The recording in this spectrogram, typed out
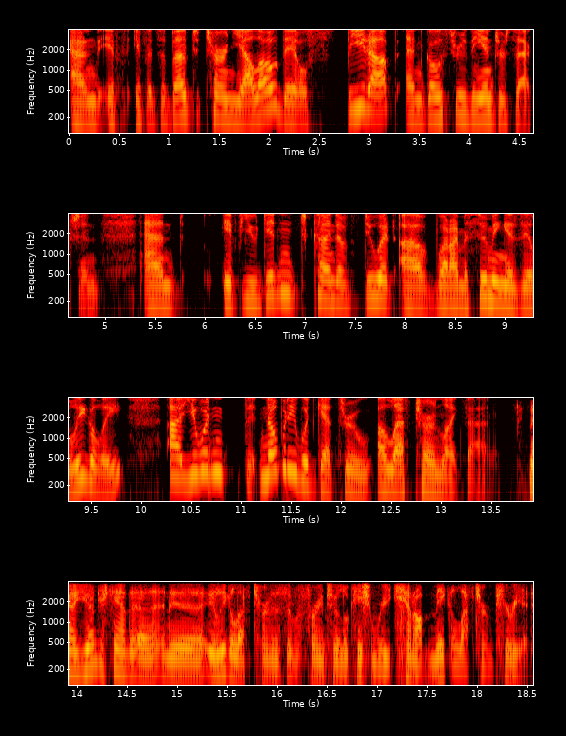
And if, if it's about to turn yellow, they'll speed up and go through the intersection. And if you didn't kind of do it, uh, what I'm assuming is illegally, uh, you wouldn't. Nobody would get through a left turn like that. Now you understand uh, an illegal left turn is referring to a location where you cannot make a left turn. Period.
